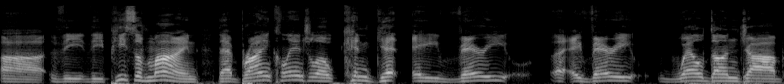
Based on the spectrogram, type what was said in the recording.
uh, the the peace of mind that Bryan Colangelo can get a very a very well done job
